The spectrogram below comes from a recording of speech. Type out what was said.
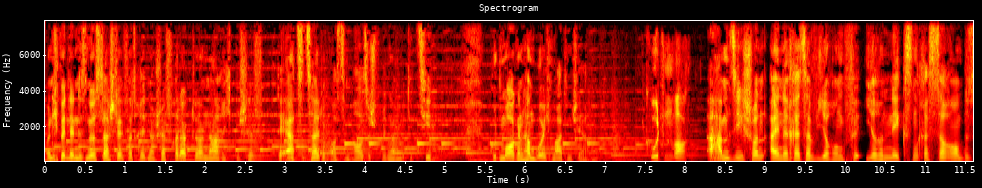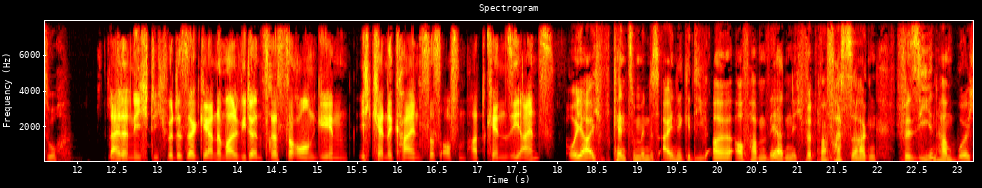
Und ich bin Dennis Nössler, stellvertretender Chefredakteur und Nachrichtenchef der Ärztezeitung aus dem Hause Springer Medizin. Guten Morgen Hamburg, Martin Scherer. Guten Morgen. Haben Sie schon eine Reservierung für Ihren nächsten Restaurantbesuch? Leider nicht. Ich würde sehr gerne mal wieder ins Restaurant gehen. Ich kenne keins, das offen hat. Kennen Sie eins? Oh ja, ich kenne zumindest einige, die äh, aufhaben werden. Ich würde mal fast sagen, für Sie in Hamburg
